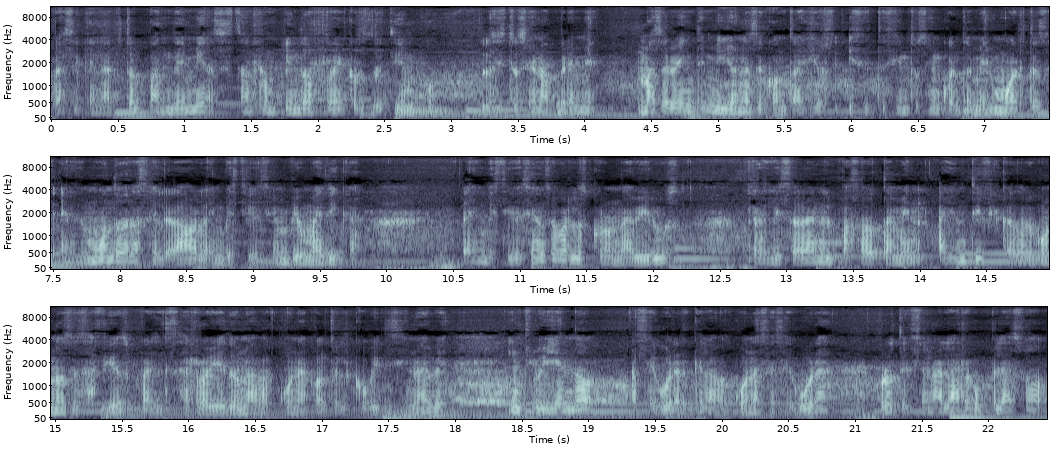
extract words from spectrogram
pese a que en la actual pandemia se están rompiendo récords de tiempo. La situación apremia, más de 20 millones de contagios y 750.000 muertes en el mundo han acelerado la investigación biomédica. La investigación sobre los coronavirus realizada en el pasado también ha identificado algunos desafíos para el desarrollo de una vacuna contra el COVID-19, incluyendo asegurar que la vacuna se asegura, protección a largo plazo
